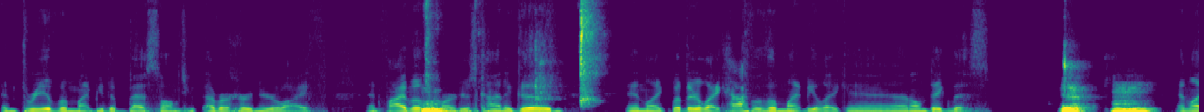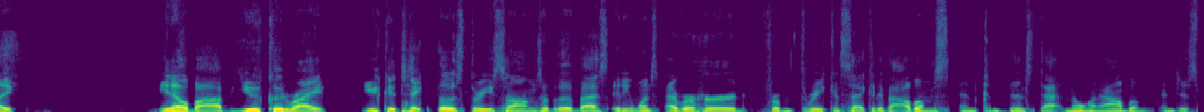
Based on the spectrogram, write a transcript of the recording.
and three of them might be the best songs you've ever heard in your life, and five of them Mhm. are just kind of good. And like, but they're like half of them might be like, eh, I don't dig this. Yeah. mhm. And like, you know, Bob, you could write, you could take those three songs that are the best anyone's ever heard from three consecutive albums and condense that into one album and just,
